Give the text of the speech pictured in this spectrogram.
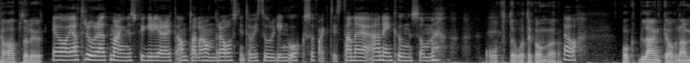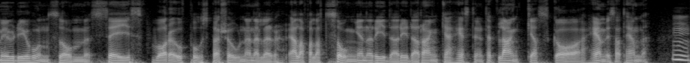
Ja, absolut. Ja, jag tror att Magnus figurerar i ett antal andra avsnitt av Historielingo också faktiskt. Han är, han är en kung som, Ofta återkommer. ja, Och Blanka av Namur det är hon som sägs vara upphovspersonen eller i alla fall att sången Rida, rida, ranka, hästen heter Blanka ska hänvisa till henne. Mm,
